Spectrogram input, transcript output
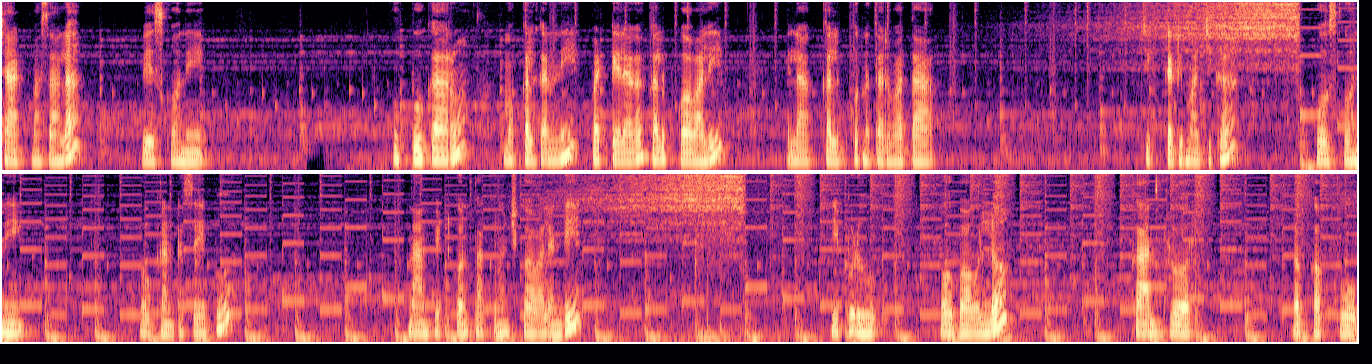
చాట్ మసాలా వేసుకొని ఉప్పు కారం ముక్కలకన్నీ పట్టేలాగా కలుపుకోవాలి. ఇలా కలుపుకున్న తర్వాత చిక్కటి మజ్జిగ పోసుకొని ఒక గంట సేపు నానపెట్టుకొని పక్కన ఉంచుకోవాలండి. ఇప్పుడు ఓ బౌల్లో కార్న్ఫ్లోర్ ఒక కప్పు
